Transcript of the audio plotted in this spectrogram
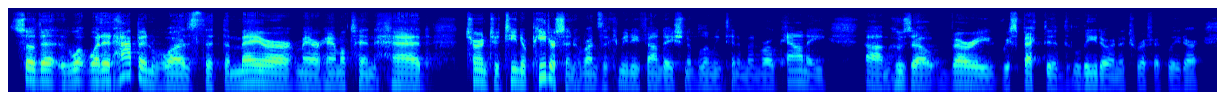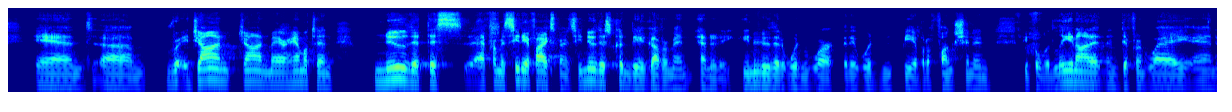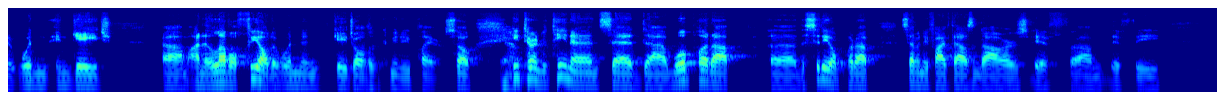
So the what what had happened was that the mayor, Mayor Hamilton, had turned to Tina Peterson, who runs the Community Foundation of Bloomington and Monroe County, um, who's a very respected leader and a terrific leader. And um, John, John Mayor Hamilton knew that this, uh, from a CDFI experience, he knew this couldn't be a government entity. He knew that it wouldn't work, that it wouldn't be able to function, and people would lean on it in a different way, and it wouldn't engage um, on a level field. It wouldn't engage all the community players. So yeah. he turned to Tina and said, uh, "We'll put up uh, the city will put up seventy-five thousand dollars if um, if the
